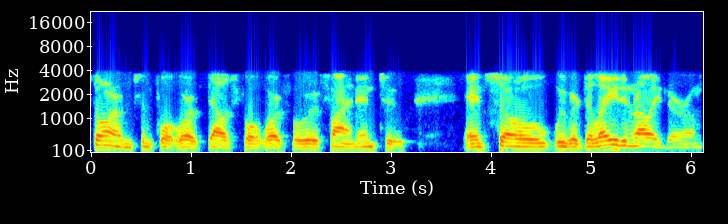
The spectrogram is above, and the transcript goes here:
storms in Fort Worth, Dallas Fort Worth, where we were flying into, and so we were delayed in Raleigh Durham,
